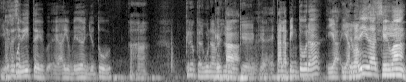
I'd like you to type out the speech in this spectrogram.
y no sé si viste, eh, hay un video en YouTube Ajá. Creo que alguna que vez está, lo que, que- está la pintura y a, y Y a te van- medida que sí, va a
